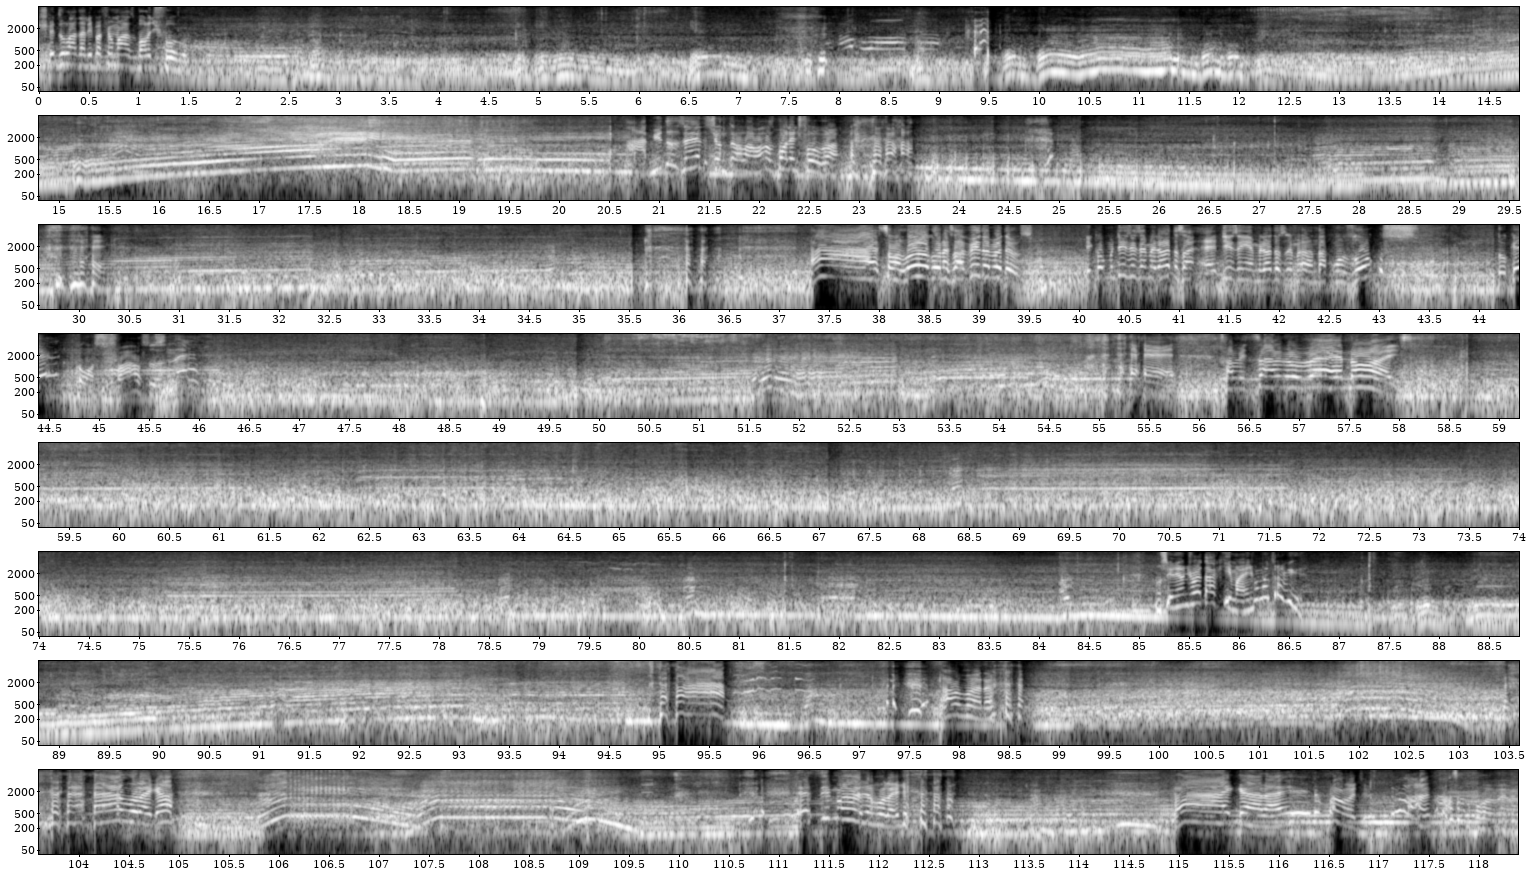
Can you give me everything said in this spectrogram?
Cheio do lado ali pra filmar as bolas de fogo. Ah, 1200 juntou lá, olha as bolinhas de fogo, ó. ah, só louco nessa vida, meu Deus. Melhor, é, dizem, é melhor andar com os loucos do que com os falsos, né? salve, salve, meu velho, é nóis! Não sei nem onde vai dar aqui, mas a gente vai entrar aqui. ah, mano. Moleque, Esse manja, moleque. Ai, caralho, pra onde? Nossa porra, mesmo.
